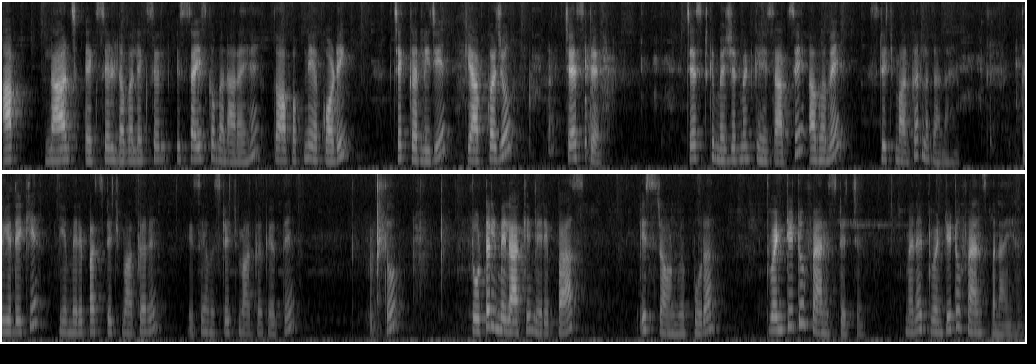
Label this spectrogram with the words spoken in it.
आप लार्ज एक्सेल डबल एक्सेल इस साइज़ का बना रहे हैं तो आप अपने अकॉर्डिंग चेक कर लीजिए कि आपका जो चेस्ट है चेस्ट के मेज़रमेंट के हिसाब से अब हमें स्टिच मार्कर लगाना है। तो ये देखिए, ये मेरे पास स्टिच मार्कर है, इसे हम स्टिच मार्कर कहते हैं। तो टोटल मिला के मेरे पास इस राउंड में पूरा 22 फ़ैन स्टिच है। मैंने 22 फैंस बनाए हैं।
